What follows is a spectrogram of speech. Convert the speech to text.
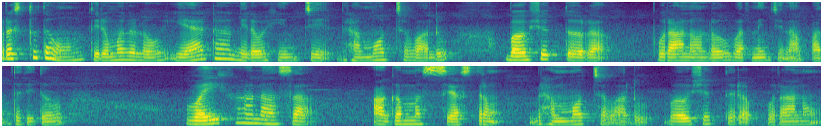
ప్రస్తుతం తిరుమలలో ఏటా నిర్వహించే బ్రహ్మోత్సవాలు భవిష్యత్తుర పురాణంలో వర్ణించిన పద్ధతితో వైఖానస అగమశాస్త్రం బ్రహ్మోత్సవాలు భవిష్యత్తుర పురాణం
